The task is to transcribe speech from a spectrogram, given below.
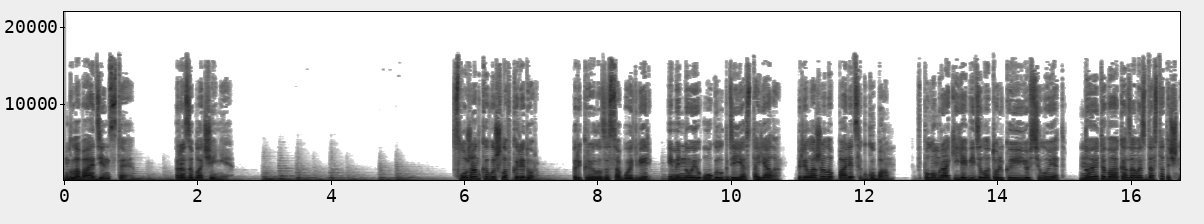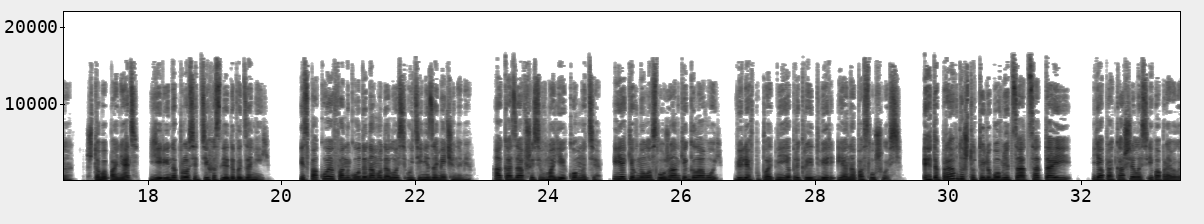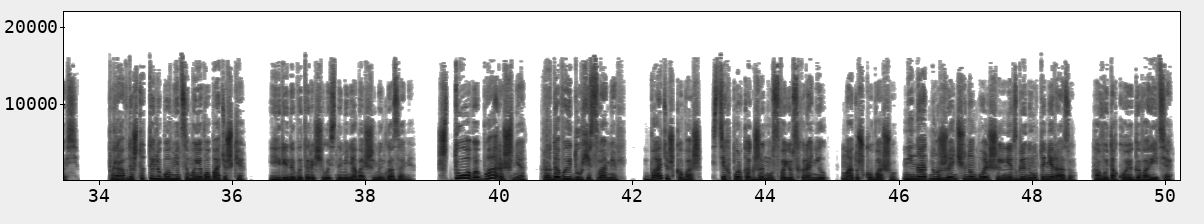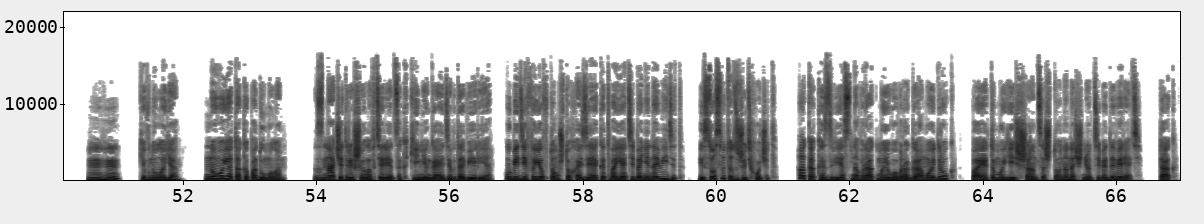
Глава 11. Разоблачение. Служанка вышла в коридор, прикрыла за собой дверь и, минуя угол, где я стояла, приложила палец к губам. В полумраке я видела только ее силуэт, но этого оказалось достаточно, чтобы понять, Ирина просит тихо следовать за ней. Из покоя Фангуда нам удалось уйти незамеченными. Оказавшись в моей комнате, я кивнула служанке головой, велев поплотнее прикрыть дверь, и она послушалась. «Это правда, что ты любовница отца Тай...» Я прокашлялась и поправилась. «Правда, что ты любовница моего батюшки?» Ирина вытаращилась на меня большими глазами. «Что вы, барышня! Родовые духи с вами! Батюшка ваш, с тех пор, как жену свою схоронил, матушку вашу, ни на одну женщину больше и не взглянул-то ни разу. А вы такое говорите!» «Угу», — кивнула я. «Ну, я так и подумала. Значит, решила втереться к Кине Гайде в доверие, убедив ее в том, что хозяйка твоя тебя ненавидит и сосвету жить хочет. А, как известно, враг моего врага мой друг, поэтому есть шансы, что она начнет тебе доверять. Так?»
